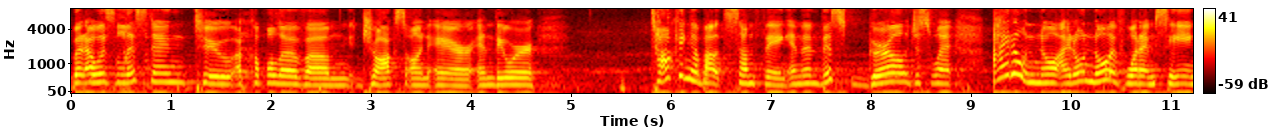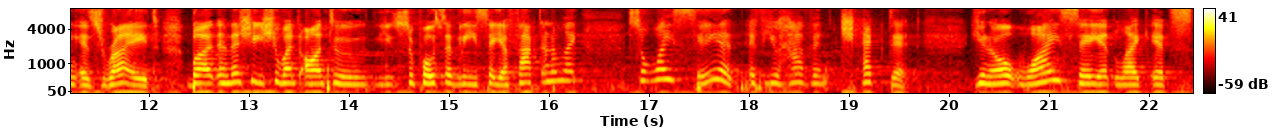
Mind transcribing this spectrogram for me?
But I was listening to a couple of um, jocks on air, and they were talking about something and then this girl just went i don't know i don't know if what i'm saying is right but and then she she went on to supposedly say a fact and i'm like so why say it if you haven't checked it? You know why say it like it's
